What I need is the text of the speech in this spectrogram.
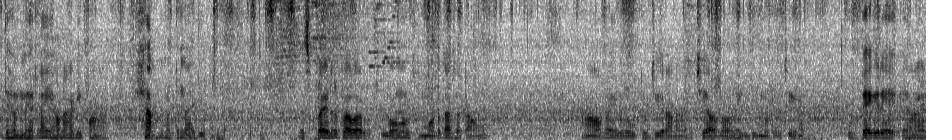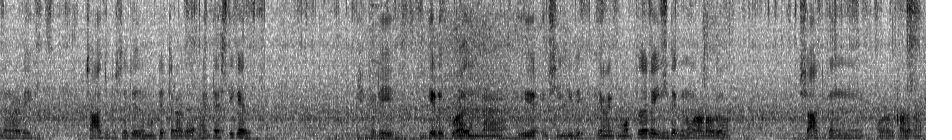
இதே மாரிலாம் எவனை அடிப்பாங்க நான் மட்டும்தான் அடிப்பேன் இந்த ஸ்ப்ரைடர் பவர் லோனுக்கு மட்டும் தான் செட் ஆகும். அதான் இதில் விட்டு வச்சுக்கிறானுங்க சரி அதனால தான் இதுக்கு மட்டும் வச்சுக்கிறேன். உட்பேக்கரு எதனா எடுங்க ரெடி சார்ஜ் பிசட் எதுவும் மட்டும் எடுத்துறாது ஆனால் ரெடி இது எடுக்கக்கூடாதுன்னு. இது சி, இது எனக்கு மொத்தத்தில் இந்த கன்று விளாடாது ஷார்ட் கன் ஓரளவுக்கு ஆடுவேன்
